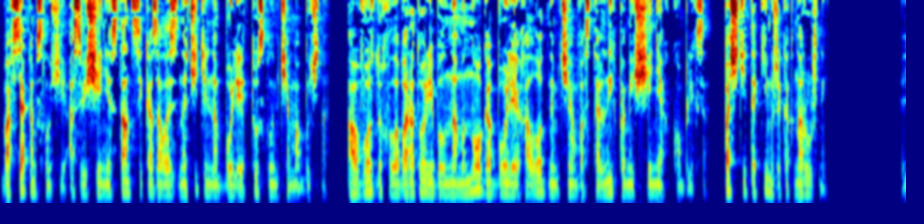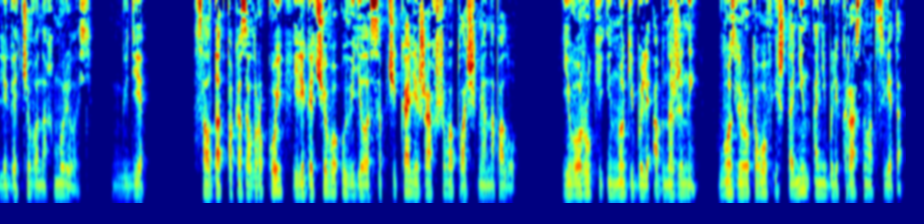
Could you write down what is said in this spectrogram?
Во всяком случае, освещение станции казалось значительно более тусклым, чем обычно. А воздух в лаборатории был намного более холодным, чем в остальных помещениях комплекса. Почти таким же, как наружный. Легачева нахмурилась. «Где?» Солдат показал рукой, и Легачева увидела Собчака, лежавшего плашмя на полу. Его руки и ноги были обнажены. Возле рукавов и штанин они были красного цвета.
